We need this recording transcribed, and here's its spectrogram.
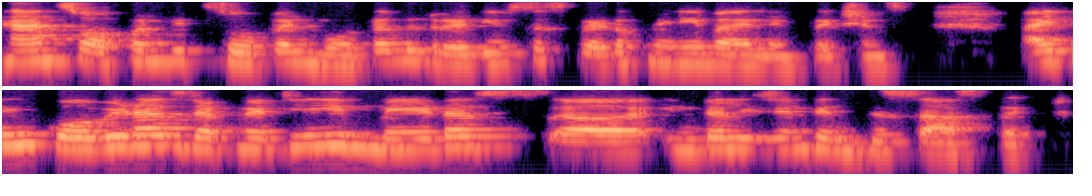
hands often with soap and water will reduce the spread of many viral infections. I think COVID has definitely made us uh, intelligent in this aspect.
